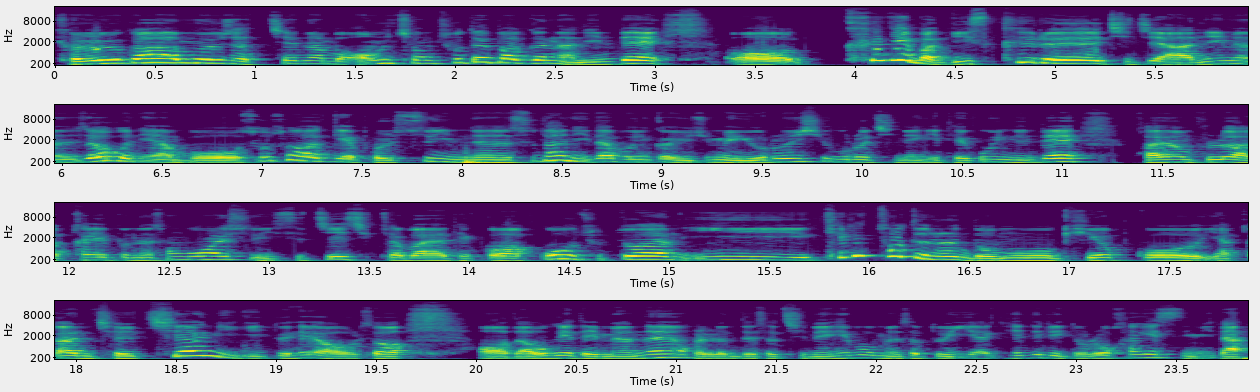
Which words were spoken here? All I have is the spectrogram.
결과물 자체는 뭐 엄청 초대박은 아닌데 어 크게 막 리스크를 지지 않으면서 그냥 뭐 소소하게 벌 수 있는 수단이다 보니까 요즘에 이런 식으로 진행이 되고 있는 데 과연 블루 아카이브는 성공할 수 있을지 지켜봐야 될 것 같고 저 또한 이 캐릭터들은 너무 귀엽고 약간 제 취향이기도 해요. 그래서 어, 나오게 되면은 관련돼서 진행해보면서 또 이야기 해드리도록 하겠습니다.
